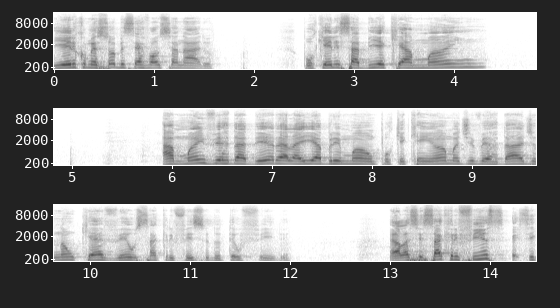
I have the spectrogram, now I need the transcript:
E ele começou a observar o cenário. Porque ele sabia que a mãe, a mãe verdadeira, ela ia abrir mão, porque quem ama de verdade não quer ver o sacrifício do teu filho. Ela se sacrifica, se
